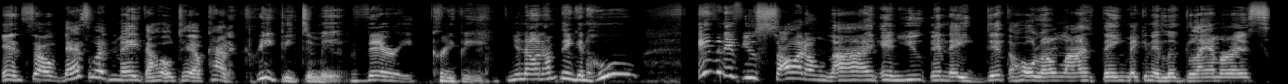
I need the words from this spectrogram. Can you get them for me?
And so that's what made the hotel kind of creepy to me. very creepy. You know, and I'm thinking who even if you saw it online and you and they did the whole online thing making it look glamorous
